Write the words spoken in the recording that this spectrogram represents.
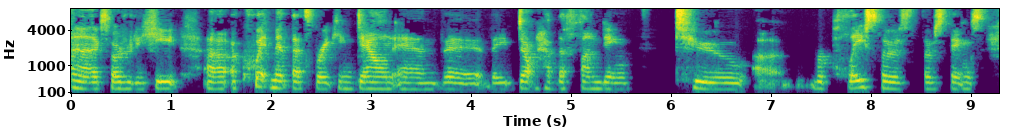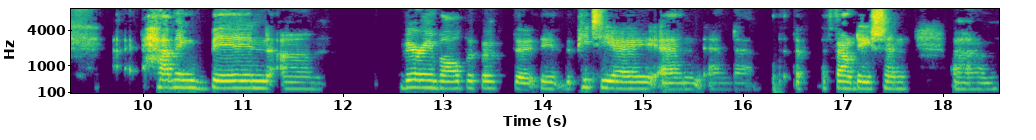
Uh, exposure to heat, uh, equipment that's breaking down, and the, they don't have the funding to uh, replace those those things. Having been um, very involved with both the, the, the PTA and and uh, the, the, foundation. Um,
